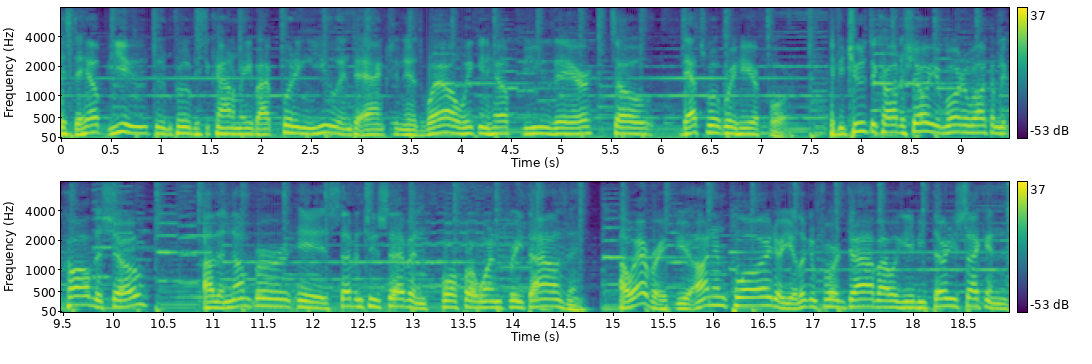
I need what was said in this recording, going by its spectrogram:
It's to help you to improve this economy by putting you into action as well. We can help you there. So that's what we're here for. If you choose to call the show, you're more than welcome to call the show. Uh, the number is 727 441 3000. However, if you're unemployed or you're looking for a job, I will give you 30 seconds.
